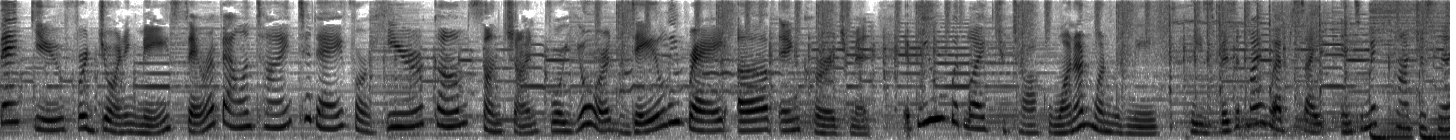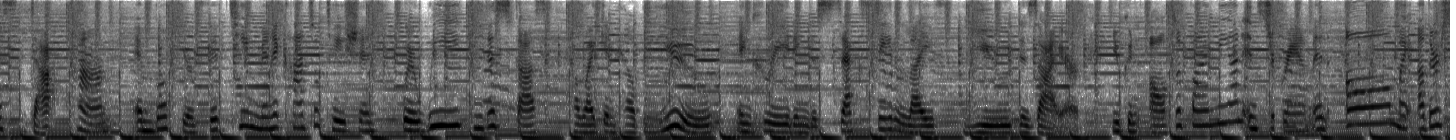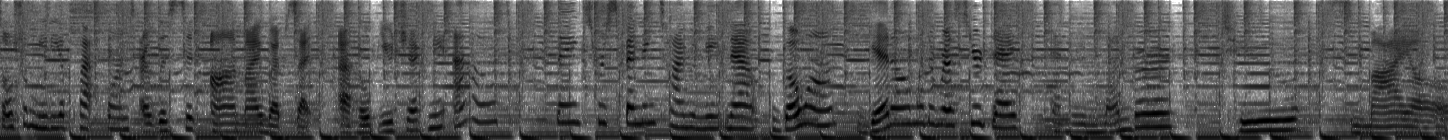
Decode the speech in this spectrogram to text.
Thank you for joining me, Sarah Valentine, today for Here Comes Sunshine for your daily ray of encouragement. If you would like to talk one on one with me, please visit my website, intimateconsciousness.com, and book your 15 minute consultation where we can discuss how I can help you in creating the sexy life you desire. You can also find me on Instagram, and my other social media platforms are listed on my website. I hope you check me out. Thanks for spending time with me. Now, go on, get on with the rest of your day, and remember to smile.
